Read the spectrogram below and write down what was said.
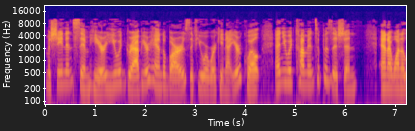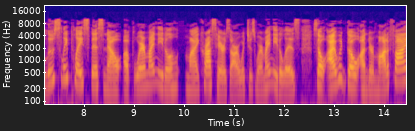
machine in sim here. You would grab your handlebars if you were working at your quilt, and you would come into position and I want to loosely place this now up where my needle, my crosshairs are, which is where my needle is. So I would go under modify,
